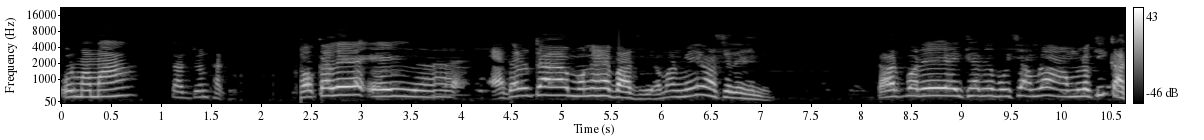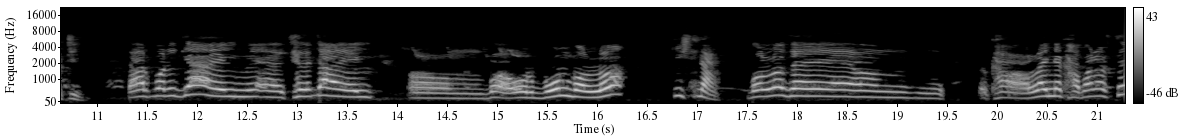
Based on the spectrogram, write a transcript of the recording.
ওর মামা চারজন থাকে। সকালে এই এগারোটা মনে হয় বাজবে, আমার মেয়ে আসলে এখানে তারপরে এইখানে বসে আমরা আমলকি কাটি। তারপরে যা এই ছেলেটা এই ওর বোন বলল, কৃষ্ণা, বলল যে অনলাইনে খাবার আসছে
